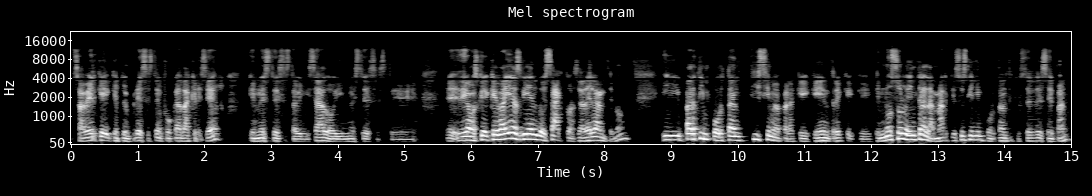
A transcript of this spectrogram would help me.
saber que, que, tu empresa está enfocada a crecer, que no estés estabilizado y no estés, este, eh, digamos, que, que, vayas viendo exacto hacia adelante, ¿no? Y parte importantísima para que, que entre, que, que, no solo entra la marca, eso es bien importante que ustedes sepan,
